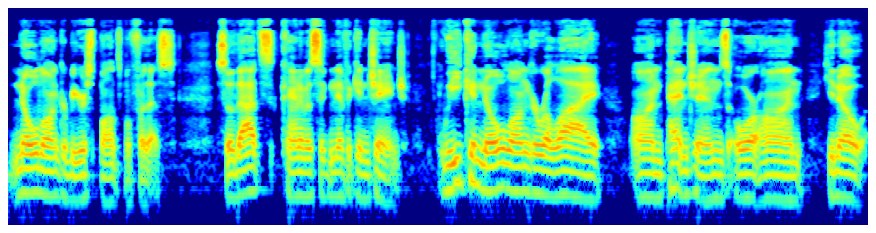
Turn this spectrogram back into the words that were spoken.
no longer be responsible for this. So that's kind of a significant change. We can no longer rely on pensions or on, you know,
